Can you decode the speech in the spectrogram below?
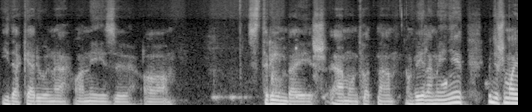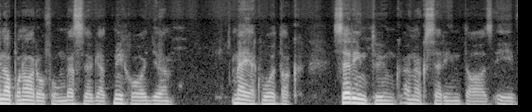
ide kerülne a néző a streambe, és elmondhatná a véleményét. Ugyanis a mai napon arról fogunk beszélgetni, hogy melyek voltak szerintünk, önök szerint az év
